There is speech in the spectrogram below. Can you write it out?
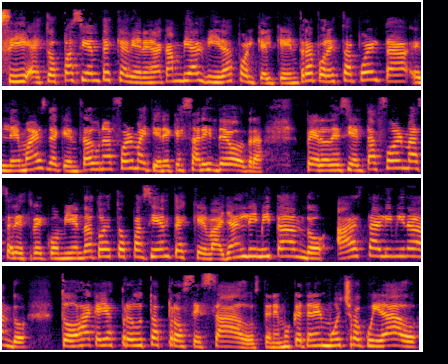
Sí, estos pacientes que vienen a cambiar vidas, porque el que entra por esta puerta, el lema es de que entra de una forma y tiene que salir de otra. Pero de cierta forma se les recomienda a todos estos pacientes que vayan limitando hasta eliminando todos aquellos productos procesados. Tenemos que tener mucho cuidado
